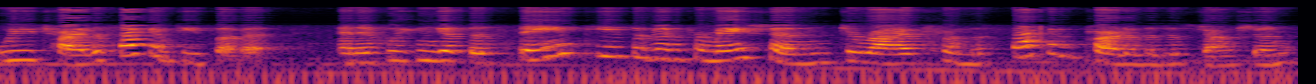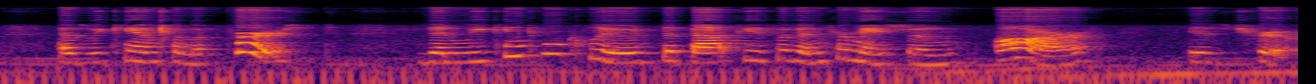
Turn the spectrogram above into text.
we try the second piece of it. And if we can get the same piece of information derived from the second part of the disjunction as we can from the first, then we can conclude that that piece of information, R, is true.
